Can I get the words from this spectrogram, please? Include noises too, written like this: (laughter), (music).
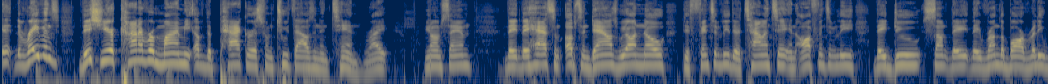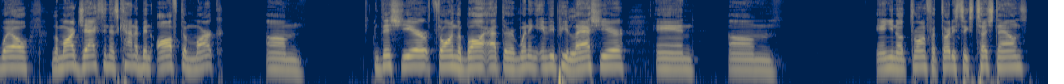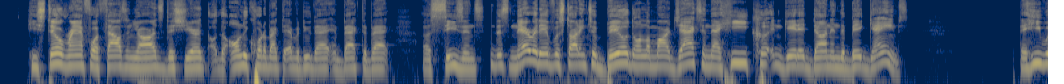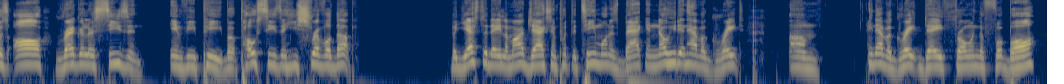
the Ravens this year kind of remind me of the Packers from 2010, right? You know what I'm saying? They they had some ups and downs. We all know defensively they're talented and offensively they do some they they run the ball really well. Lamar Jackson has kind of been off the mark um this year throwing the ball after winning MVP last year and um and you know throwing for 36 touchdowns. He still ran for a thousand yards this year, the only quarterback to ever do that in back-to-back uh, seasons. This narrative was starting to build on Lamar Jackson that he couldn't get it done in the big games. That he was all regular season MVP, but postseason he shriveled up. But yesterday, Lamar Jackson put the team on his back, and no, he didn't have a great, um, he didn't have a great day throwing the football,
